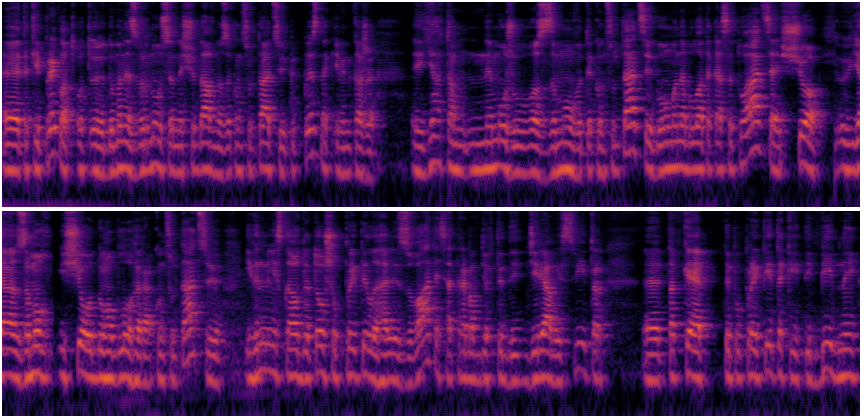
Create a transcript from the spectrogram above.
е, такий приклад. От е, до мене звернувся нещодавно за консультацією підписник, і він каже: «Е, Я там не можу у вас замовити консультацію, бо у мене була така ситуація, що я замовив іще одного блогера консультацію, і він мені сказав, для того, щоб прийти легалізуватися, треба вдягти дірявий світер, е, таке, типу, прийти такий, ти бідний.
